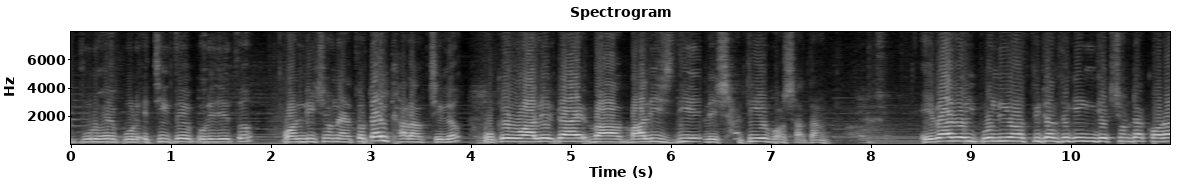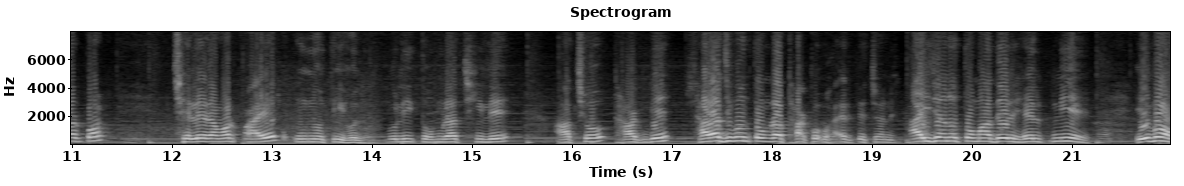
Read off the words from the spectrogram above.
উপর হয়ে পড়ে, চিত হয়ে পড়ে যেত। কন্ডিশন এতটাই খারাপ ছিল, ওকে ওয়ালের গায়ে বা বালিশ দিয়ে সাটিয়ে বসাতাম। এবার ওই পোলিও হসপিটাল থেকে ইঞ্জেকশনটা করার পর ছেলের আমার পায়ের উন্নতি হলো। বলি, তোমরা ছিলে, আছো, থাকবে, সারা জীবন তোমরা থাকো ভাইয়ের পেছনে। আই যেন তোমাদের হেল্প নিয়ে এবং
